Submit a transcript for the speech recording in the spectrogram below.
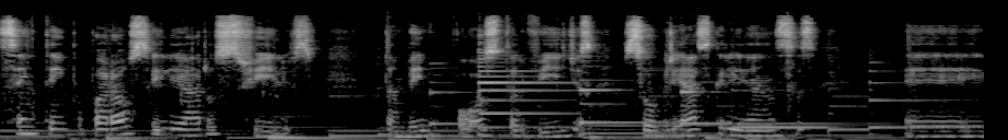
sem tempo para auxiliar os filhos. Também posta vídeos sobre as crianças é,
